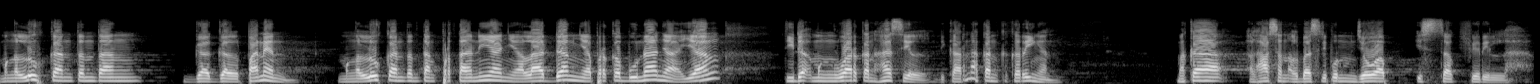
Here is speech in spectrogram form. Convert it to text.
mengeluhkan tentang gagal panen, mengeluhkan tentang pertaniannya, ladangnya, perkebunannya yang tidak mengeluarkan hasil dikarenakan kekeringan. Maka Al Hasan Al Basri pun menjawab istighfirillah.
